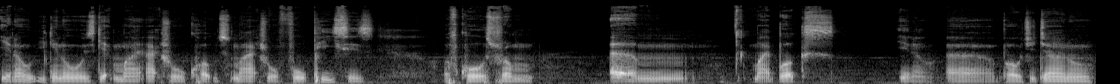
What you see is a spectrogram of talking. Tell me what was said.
you know, you can always get my actual quotes, my actual full pieces, of course, from um, my books, you know, uh, Poetry Journal,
